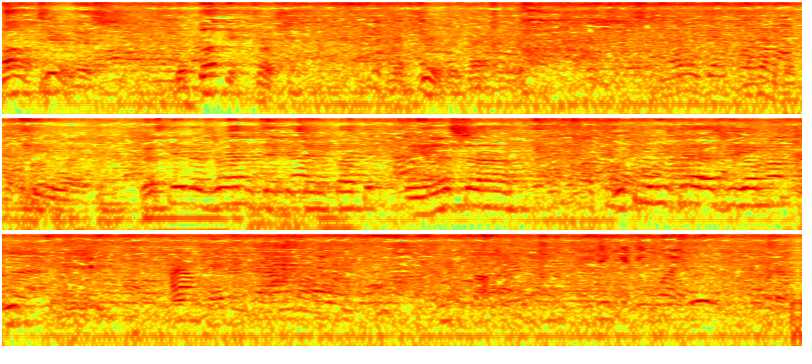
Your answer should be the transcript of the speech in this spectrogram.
volunteer list. The bucket person. I'm sure we're back there. Anyway, let's get those raffle tickets in the bucket, and let's uh, which one of these guys we gonna? I don't care. You can be what? Whatever.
